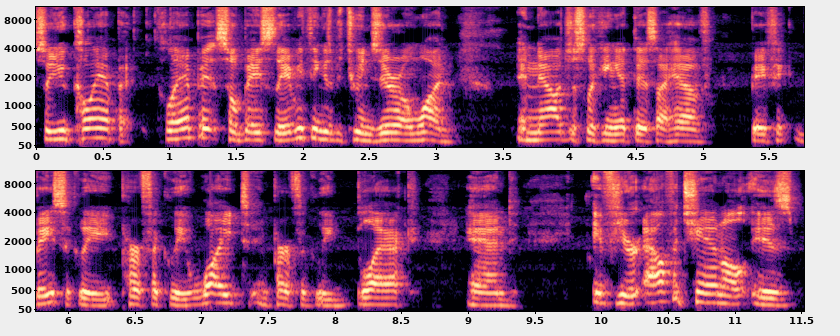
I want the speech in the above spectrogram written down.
So you clamp it. Clamp it so basically everything is between zero and one. And now just looking at this, I have basically perfectly white and perfectly black. And if your alpha channel is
